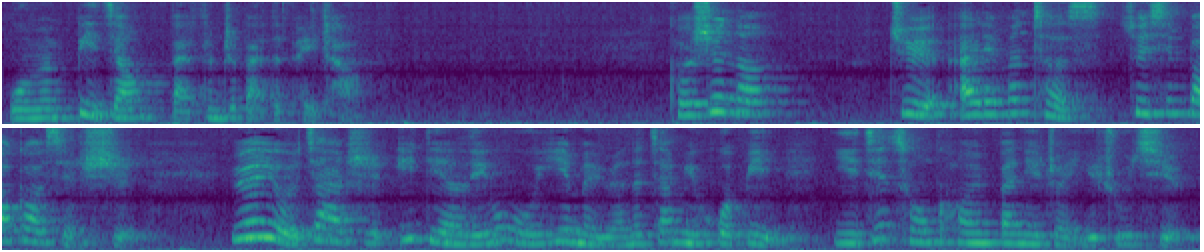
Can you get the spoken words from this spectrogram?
我们必将百分之百的赔偿。可是呢，据 Elementus 最新报告显示，约有价值1.05亿美元的加密货币已经从 Coinbase 转移出去，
